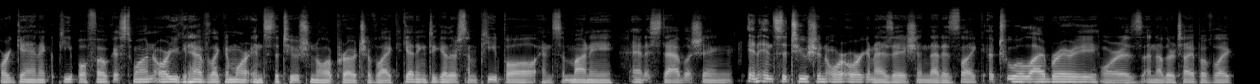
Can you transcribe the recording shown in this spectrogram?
organic, people focused one, or you could have like a more institutional approach of like getting together some people and some money and establishing an institution or organization that is like a tool library or is another type of like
